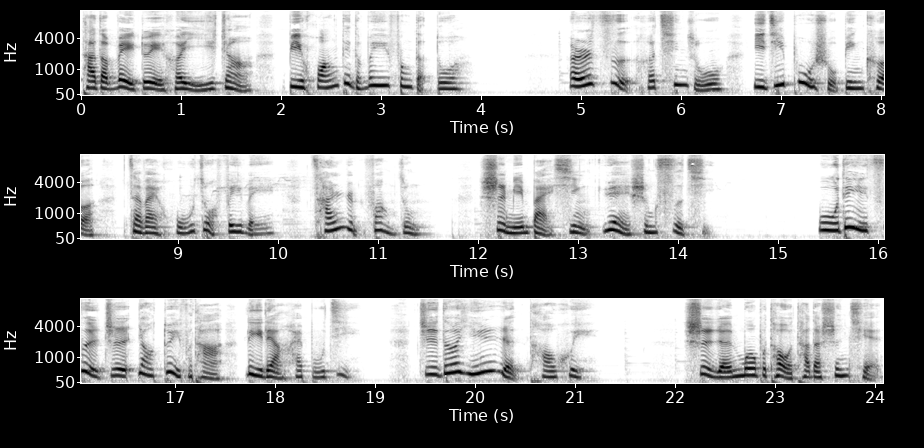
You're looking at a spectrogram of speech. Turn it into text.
他的卫队和仪仗比皇帝的威风得多。儿子和亲族以及部属宾客在外胡作非为、残忍放纵，市民百姓怨声四起。武帝自知要对付他力量还不济，只得隐忍韬晦。世人摸不透他的深浅，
